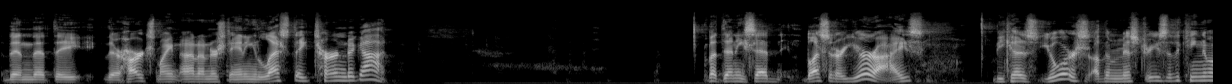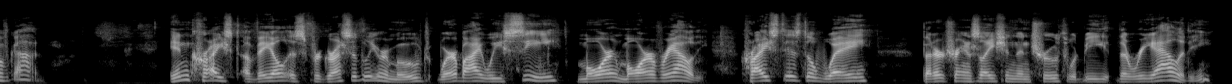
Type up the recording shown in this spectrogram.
then that they their hearts might not understanding lest they turn to God. But then he said, Blessed are your eyes, because yours are the mysteries of the kingdom of God. In Christ, a veil is progressively removed, whereby we see more and more of reality. Christ is the way, better translation than truth would be the reality.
